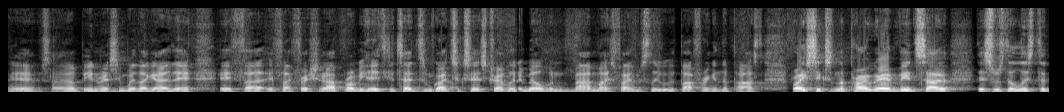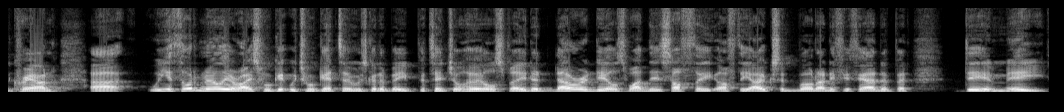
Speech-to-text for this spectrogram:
yeah. So it'll be interesting where they go there if uh, if they freshen it up. Robbie Heathcote's had some great success travelling to Melbourne, uh, most famously with buffering in the past. Race six in the program, Vince. So this was the listed crown. Uh, well, you thought an earlier race we'll get, which we'll get to, was going to be potential hurdle speed, and Noah and Deals won this off the off the Oaks, and well done if you found it. But dear me,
